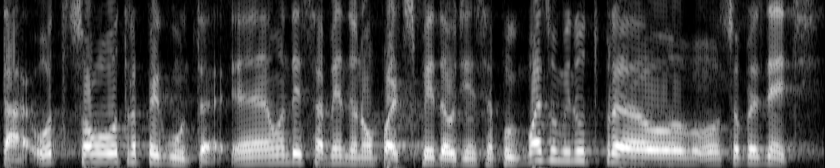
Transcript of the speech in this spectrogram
Tá, outro, só outra pergunta. É, eu andei sabendo, eu não participei da audiência pública. Mais um minuto para o, o senhor presidente.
